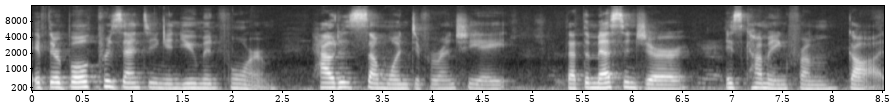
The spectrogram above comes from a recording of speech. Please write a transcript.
If they're both presenting in human form, how does someone differentiate that the messenger is coming from God?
